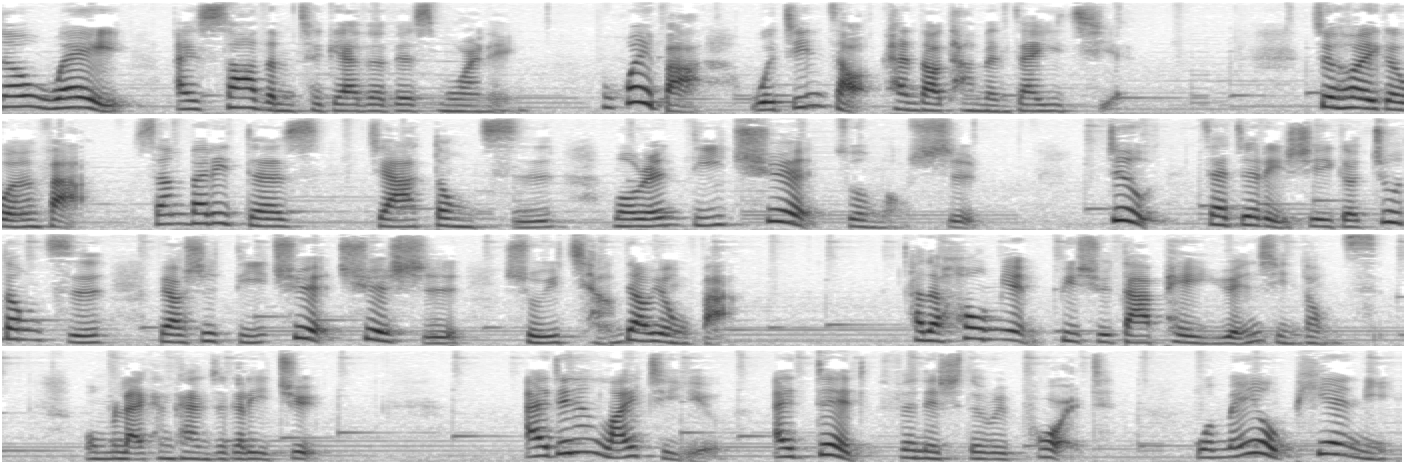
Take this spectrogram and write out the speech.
No way, I saw them together this morning. 不会吧？我今早看到他们在一起。最后一个文法，Somebody does 加动词，某人的确做某事。do 在这里是一个助动词，表示的确、确实，属于强调用法。它的后面必须搭配原形动词。我们来看看这个例句：I didn't lie to you. I did finish the report. 我没有骗你，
